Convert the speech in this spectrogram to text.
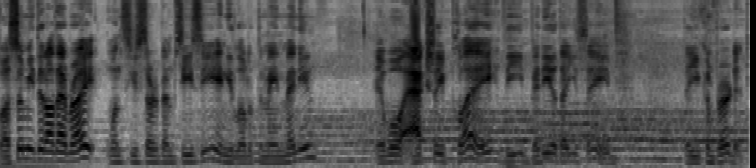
But assuming you did all that right, once you start up MCC and you load up the main menu, it will actually play the video that you saved, that you converted.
